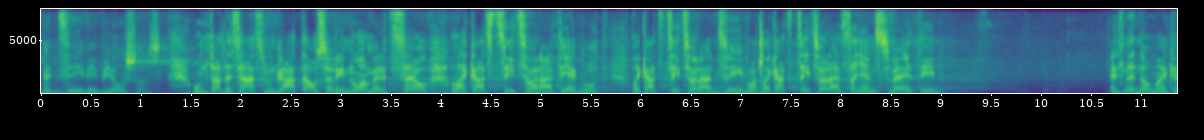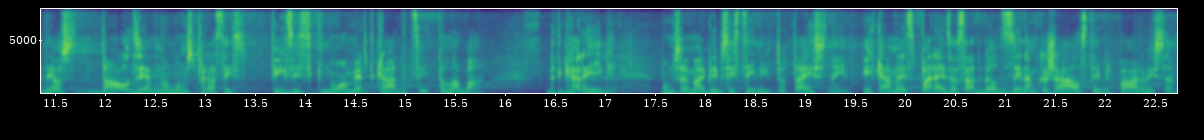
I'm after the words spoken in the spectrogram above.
bet dzīvība jūsos. Un tad es esmu gatavs arī nomirt sev, lai kāds cits varētu iegūt, lai kāds cits varētu dzīvot, lai kāds cits varētu saņemt svētību. Es nedomāju, ka Dievs daudziem no mums prasīs fiziski nomirt kāda cita labā, bet garīgi mums vienmēr gribas izcīnīt to taisnību. It kā mēs pareizās atbildes zinām, ka žēlastība ir pāri visam.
